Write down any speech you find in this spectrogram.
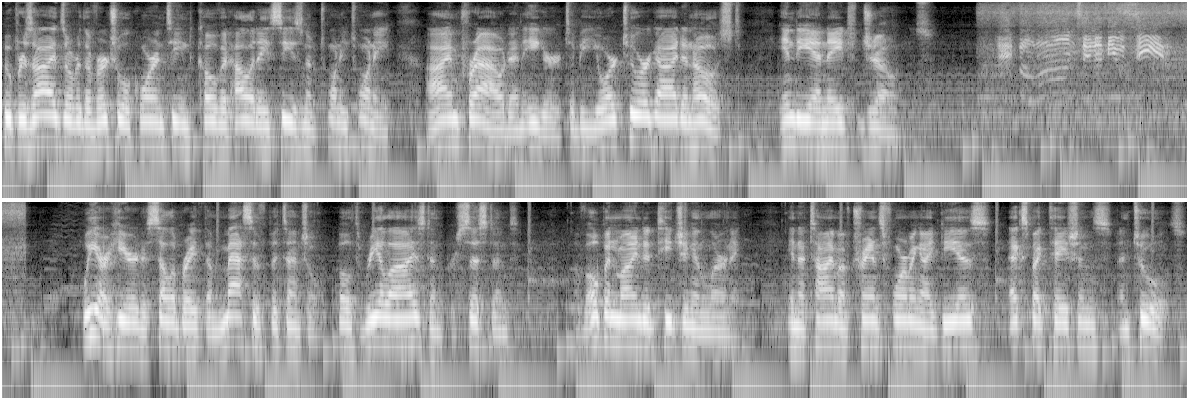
who presides over the virtual quarantined COVID holiday season of 2020, I'm proud and eager to be your tour guide and host, India Nate Jones. We are here to celebrate the massive potential, both realized and persistent, of open minded teaching and learning in a time of transforming ideas, expectations, and tools.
